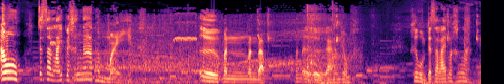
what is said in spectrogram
เอาจะสไลด์ไปข้างหน้าทำไมอะ เออ มัน มันแบบ มันเออเอออะท่านผู้ชม คือผมจะสไลด์มาข้างหลังไง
